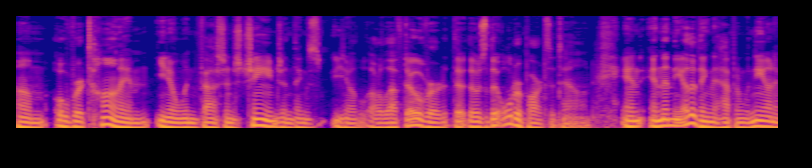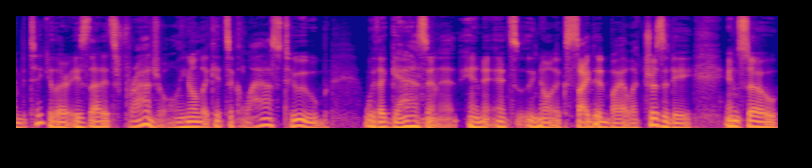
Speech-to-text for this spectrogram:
um, over time, you know, when fashions change and things, you know, are left over, th- those are the older parts of town. And and then the other thing that happened with neon in particular is that it's fragile. You know, like it's a glass tube with a gas in it, and it's you know excited by electricity, and so.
